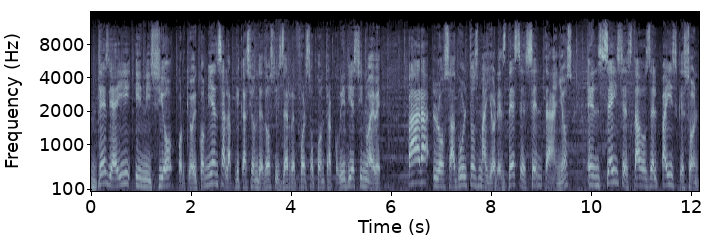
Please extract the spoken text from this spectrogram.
desde ahí inició, porque hoy comienza la aplicación de dosis de refuerzo contra COVID-19 para los adultos mayores de 60 años en seis estados del país, que son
